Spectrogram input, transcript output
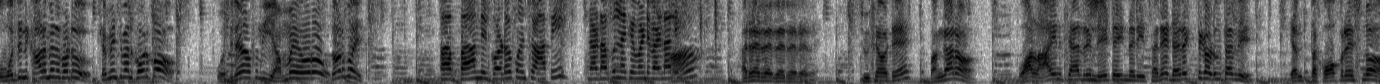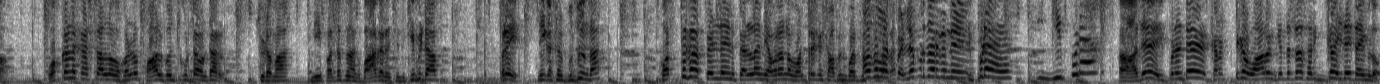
వదిన కాళ్ళ మీద పడు. క్షమించమని కోరుకో. వదినా అసలు ఈ అమ్మాయి ఎవరు? నోర్మోయ్. అబ్బా మీ గొడవ కొంచెం ఆపి. నా డబ్బులు నాకు ఇవ్వండి వెళ్ళాలి? అరే అరే అరే అరే, అరే. చూసావటే? బంగారం. వాళ్ళ ఆయన శాలరీ లేట్ అయిందని తనే డైరెక్ట్గా అడుగుతాంది. ఎంత కోఆపరేషనో. ఒకళ్ళ కష్టాల్లో ఒకళ్ళు పాలు పంచుకుంటా ఉంటారు. చూడమ్మా నీ పద్ధతి నాకు బాగా నచ్చింది. కీప్ ఇట్ అప్ రే నీకు అసలు బుద్ధి ఉందా? కొత్తగా పెళ్ళైన పెళ్ళని ఎవరైనా ఒంటరిగా షాపింగ్ అసలు? పెళ్ళి ఎప్పుడు జరిగింది? ఇప్పుడే. ఇప్పుడా? అదే ఇప్పుడంటే కరెక్ట్గా వారం కిందట సరిగ్గా ఇదే టైంలో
